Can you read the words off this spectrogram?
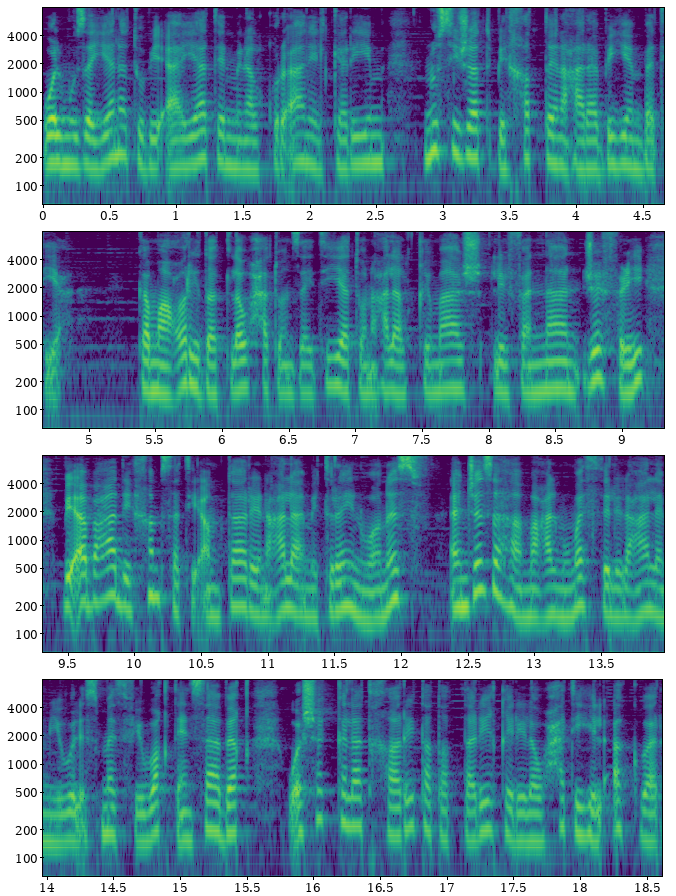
والمزينة بآيات من القرآن الكريم نسجت بخط عربي بديع. كما عرضت لوحة زيتية على القماش للفنان جيفري بأبعاد خمسة أمتار على مترين ونصف أنجزها مع الممثل العالمي ويل سميث في وقت سابق وشكلت خارطة الطريق للوحته الأكبر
